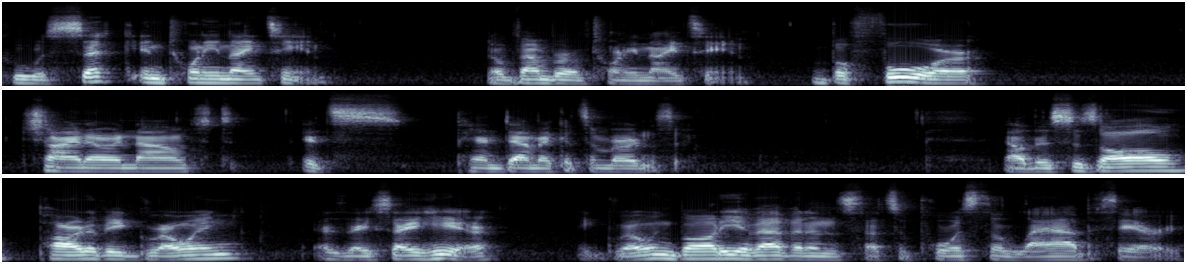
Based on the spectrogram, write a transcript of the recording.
who was sick in 2019, November of 2019, before China announced its pandemic, its emergency. Now, this is all part of a growing, as they say here, a growing body of evidence that supports the lab theory.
